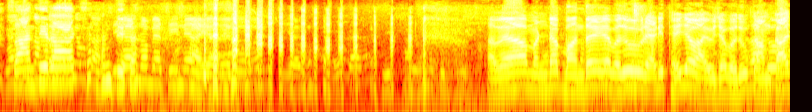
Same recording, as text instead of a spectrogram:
શાંતિ રાખ શાંતિ હવે આ મંડપ બાંધાઈ બધું રેડી થઈ જવા આવ્યું છે બધું કામકાજ.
